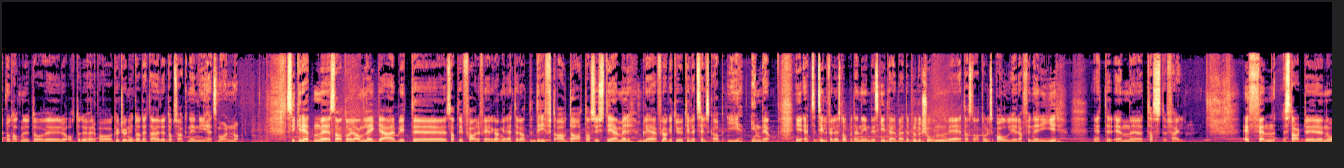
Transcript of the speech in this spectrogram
17,5 minutter over åtte. Du hører på Kulturnytt, og dette er toppsakene i Nyhetsmorgen nå. Sikkerheten ved Statoil-anlegg er blitt eh, satt i fare flere ganger etter at drift av datasystemer ble flagget ut til et selskap i India. I et tilfelle stoppet en indisk IT-arbeider produksjonen ved et av Statoils oljeraffinerier etter en eh, tastefeil. FN starter nå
